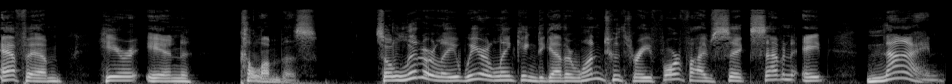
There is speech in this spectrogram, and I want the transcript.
FM here in Columbus. So literally, we are linking together one, two, three, four, five, six, seven, eight, nine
